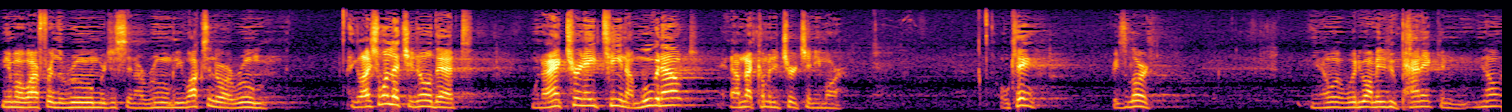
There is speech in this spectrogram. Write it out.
Me and my wife were in the room, we're just in our room, and he walks into our room. He goes, I just want to let you know that when I turn 18, I'm moving out and I'm not coming to church anymore. Okay, praise the Lord. You know, what do you want me to do? Panic? And, you know,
